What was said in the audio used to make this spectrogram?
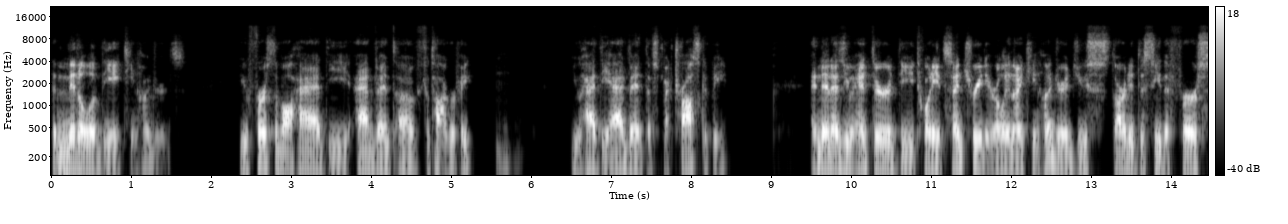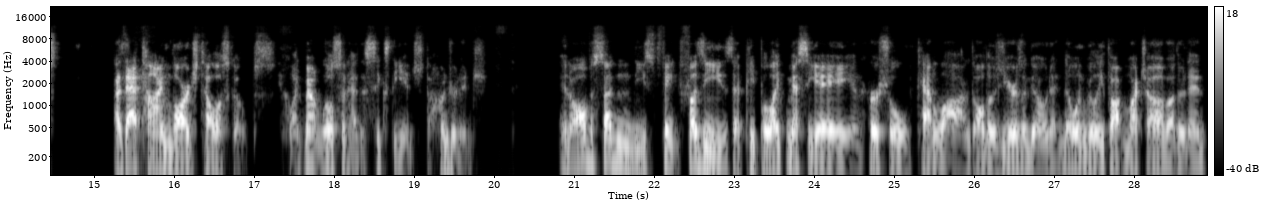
the middle of the 1800s. You first of all had the advent of photography. Mm-hmm. You had the advent of spectroscopy and then as you entered the 20th century, the early 1900s, you started to see the first, at that time, large telescopes, like Mount Wilson had the 60 inch, the 100 inch. And all of a sudden, these faint fuzzies that people like Messier and Herschel cataloged all those years ago that no one really thought much of other than,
